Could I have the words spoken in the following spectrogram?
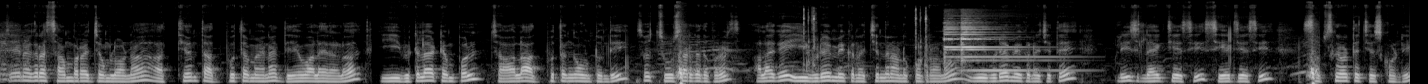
విజయనగర సామ్రాజ్యంలోన అత్యంత అద్భుతమైన దేవాలయాలలో ఈ విఠల టెంపుల్ చాలా అద్భుతంగా ఉంటుంది. సో చూసారు కదా ఫ్రెండ్స్? అలాగే ఈ వీడియో మీకు నచ్చిందని అనుకుంటున్నాను. ఈ వీడియో మీకు నచ్చితే ప్లీజ్ లైక్ చేసి షేర్ చేసి సబ్స్క్రైబ్ అయితే చేసుకోండి.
